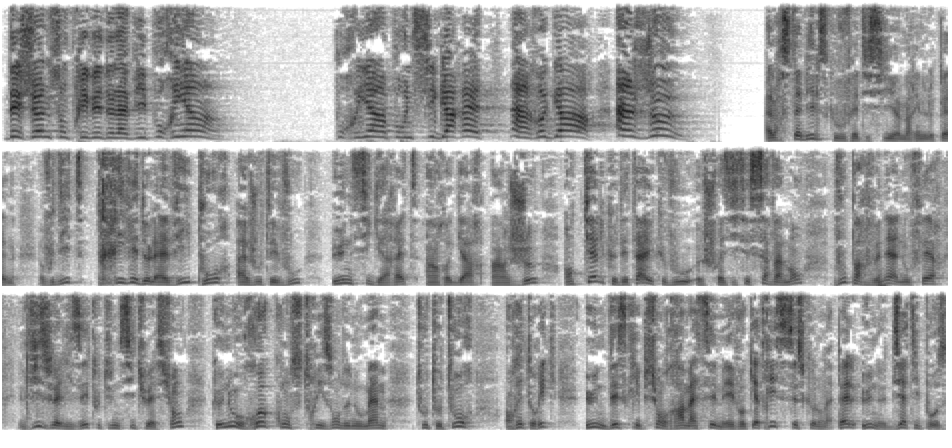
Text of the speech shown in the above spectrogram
des jeunes sont privés de la vie pour rien. Pour rien, pour une cigarette, un regard, un jeu. Alors stabile ce que vous faites ici, euh, Marine Le Pen. Vous dites priver de la vie pour, ajoutez-vous, une cigarette, un regard, un jeu. En quelques détails que vous euh, choisissez savamment, vous parvenez à nous faire visualiser toute une situation que nous reconstruisons de nous-mêmes tout autour. En rhétorique, une description ramassée mais évocatrice, c'est ce que l'on appelle une diatypose.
